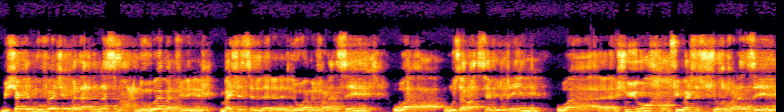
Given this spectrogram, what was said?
بشكل مفاجئ بدأنا نسمع نوابا في مجلس النواب الفرنسي ووزراء سابقين وشيوخ في مجلس الشيوخ الفرنسي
